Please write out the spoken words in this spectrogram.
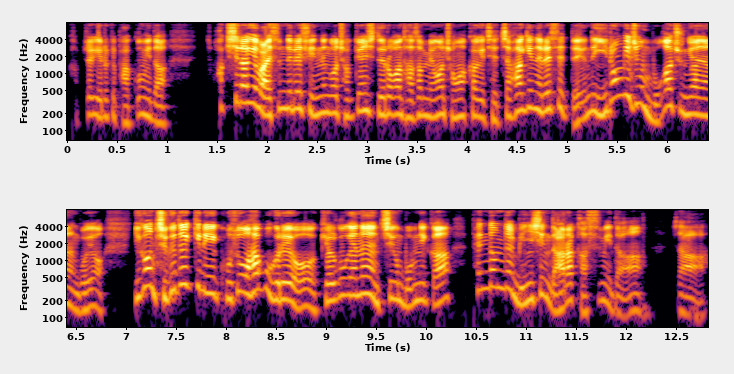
갑자기 이렇게 바꿉니다. 확실하게 말씀드릴 수 있는 건 적견시 들어간 다섯 명은 정확하게 재차 확인을 했을 때. 근데 이런 게 지금 뭐가 중요하냐는 거예요. 이건 지그들끼리 고소하고 그래요. 결국에는 지금 뭡니까? 팬덤들 민식 날아갔습니다. 자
